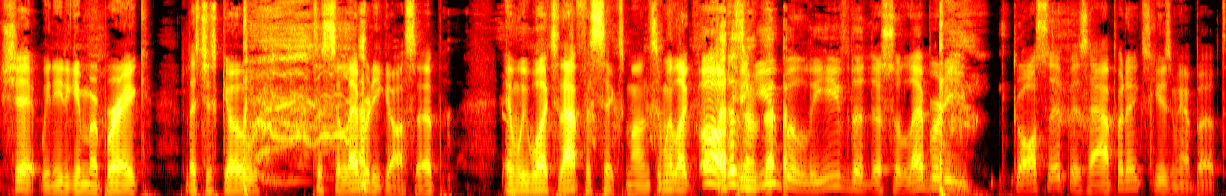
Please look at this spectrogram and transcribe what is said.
shit, we need to give him a break. Let's just go to celebrity gossip. And we watch that for six months. And we're like, oh, can you that- believe that the celebrity gossip is happening? Excuse me, I burped.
